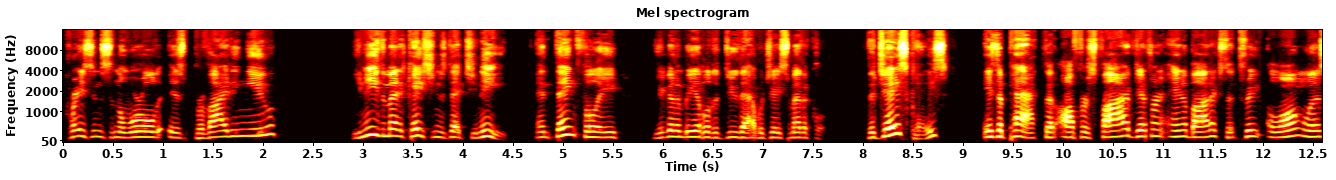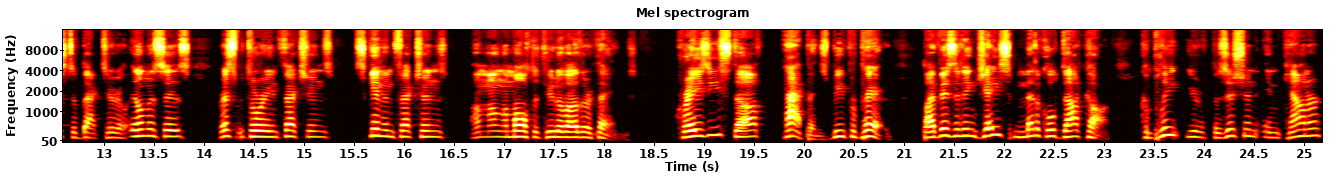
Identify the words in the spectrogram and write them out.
craziness in the world is providing you you need the medications that you need and thankfully you're going to be able to do that with Jase medical the Jase case is a pack that offers five different antibiotics that treat a long list of bacterial illnesses respiratory infections skin infections, among a multitude of other things. Crazy stuff happens. Be prepared by visiting jasemedical.com. Complete your physician encounter.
